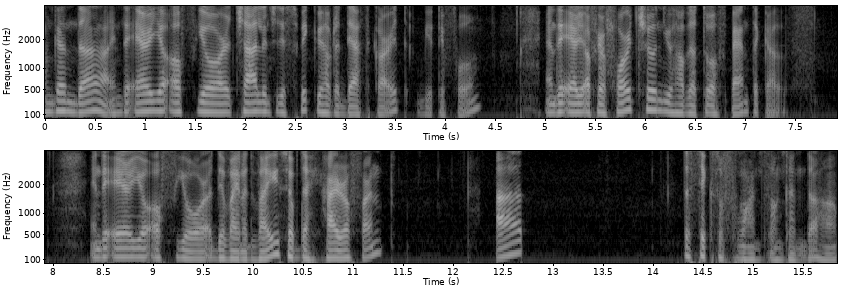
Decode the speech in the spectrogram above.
Ang ganda. In the area of your challenge this week, you have the Death card. Beautiful. In the area of your fortune, you have the Two of Pentacles. In the area of your divine advice, you have the Hierophant. At the Six of Wands. Ang ganda ha.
